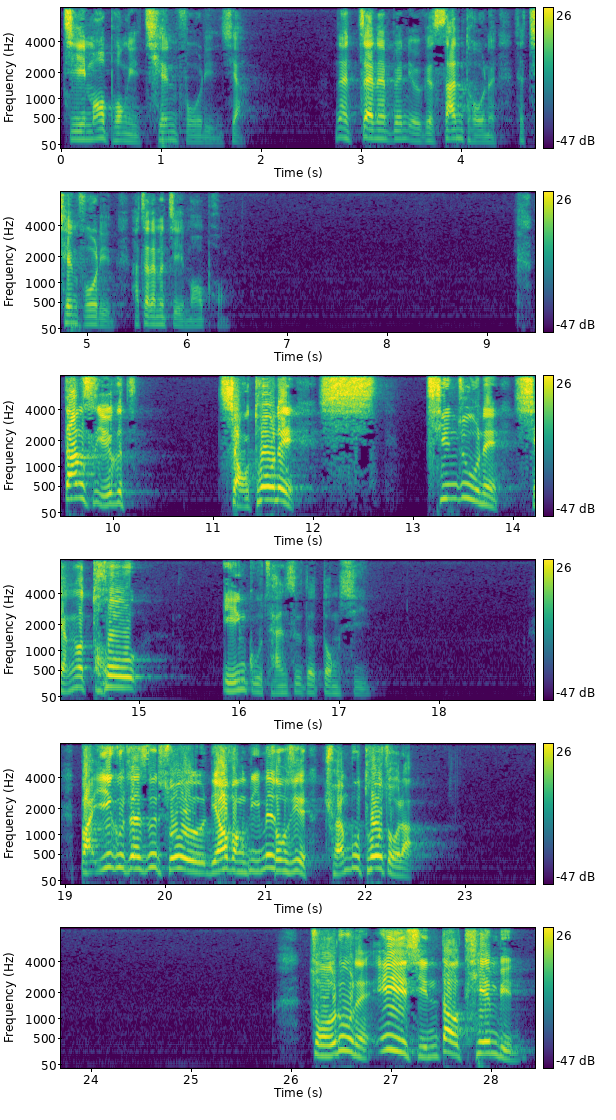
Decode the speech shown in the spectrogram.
解毛棚与千佛林下。那在那边有一个山头呢，叫千佛林，他在那边解毛棚。当时有一个小偷呢，侵入呢，想要偷银谷禅师的东西。把隐谷禅师所有寮房里面的东西全部偷走了，走路呢，一行到天明，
